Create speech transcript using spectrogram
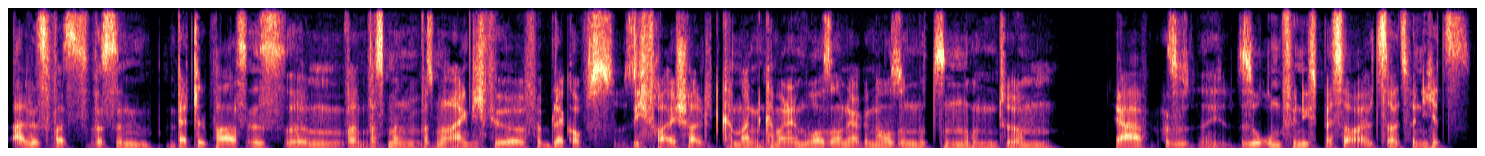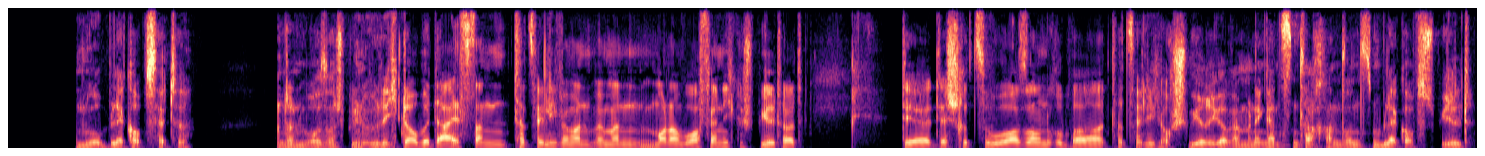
alles, was, was im Battle Pass ist, ähm, was man, was man eigentlich für, für Black Ops sich freischaltet, kann man, kann man in Warzone ja genauso nutzen. Und ähm, ja, also so rum finde ich es besser, als, als wenn ich jetzt nur Black Ops hätte und dann Warzone spielen würde. Ich glaube, da ist dann tatsächlich, wenn man, wenn man Modern Warfare nicht gespielt hat, der, der Schritt zu Warzone rüber tatsächlich auch schwieriger, wenn man den ganzen Tag ansonsten Black Ops spielt,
